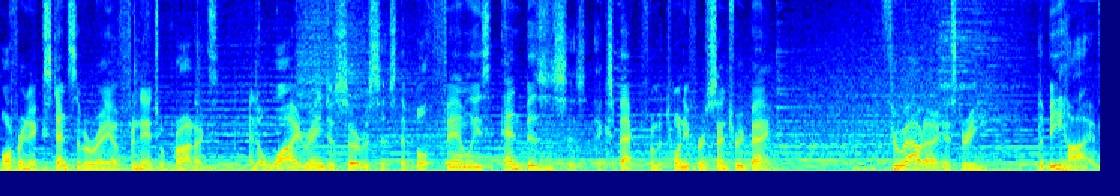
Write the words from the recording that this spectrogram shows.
offering an extensive array of financial products and a wide range of services that both families and businesses expect from a 21st century bank. Throughout our history, the Beehive,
